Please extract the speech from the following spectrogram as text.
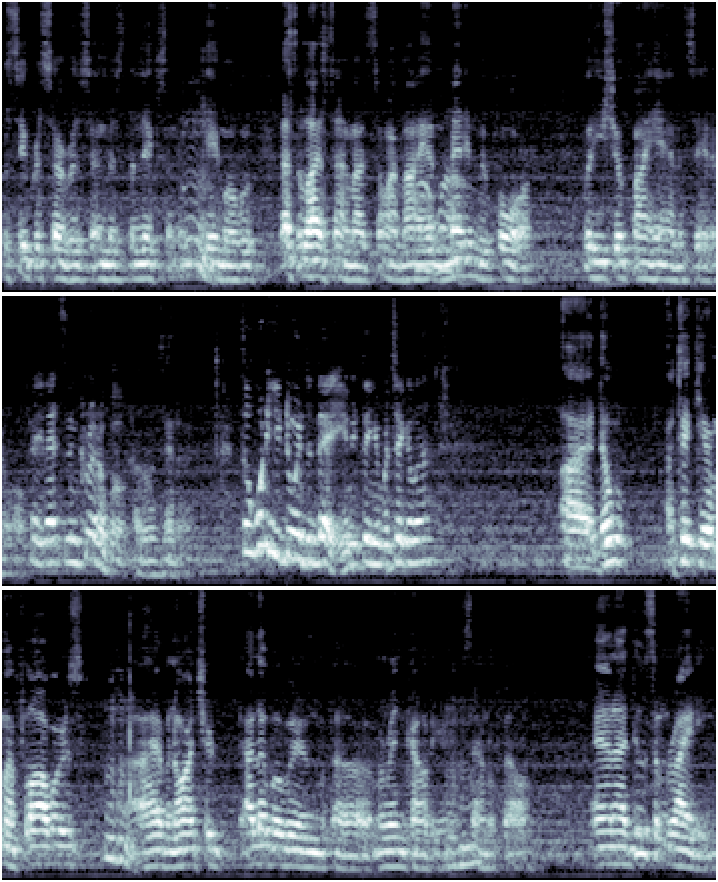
the Secret Service and Mr. Nixon. Hmm. He came over. That's the last time I saw him. I Oh, had wow. met him before, but he shook my hand and said, oh, Hey, that's incredible. I was in it. So what are you doing today? Anything in particular? I don't, I take care of my flowers. Mhm. I have an orchard. I live over in uh, Marin County in Mhm. San Rafael. And I do some writing.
